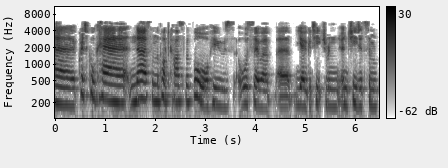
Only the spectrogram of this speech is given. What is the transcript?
uh, critical care nurse on the podcast before who's also a, a yoga teacher and, and, she did some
